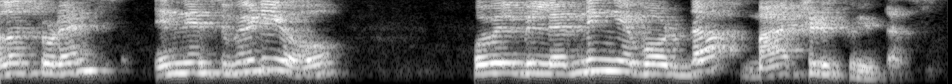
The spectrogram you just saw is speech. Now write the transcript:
Hello students, in this video we will be learning about the matched filters.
